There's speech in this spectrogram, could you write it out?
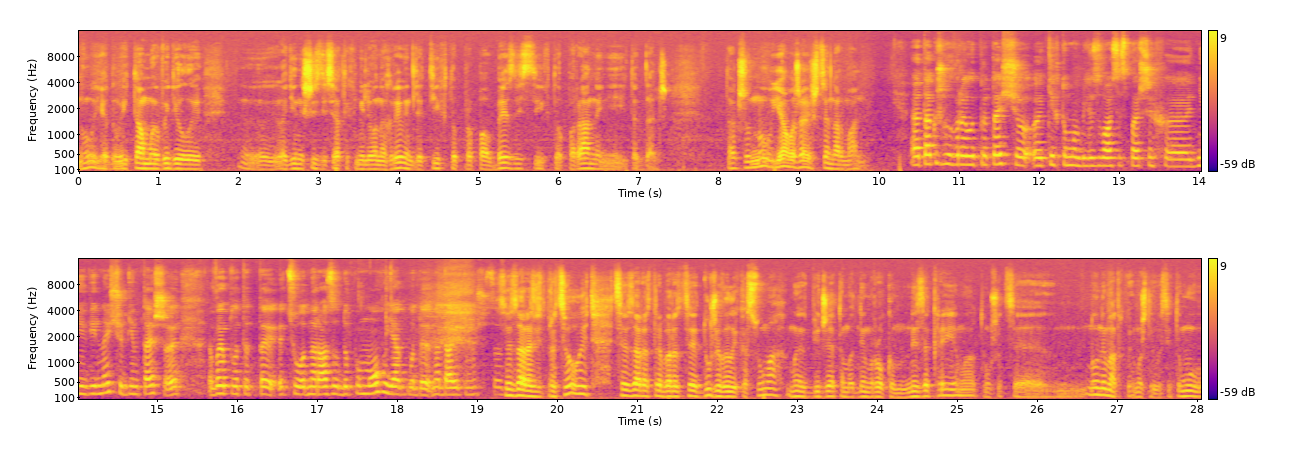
Ну, я думаю, і там ми виділили е, 1,6 мільйона гривень для тих, хто пропав безвісті, хто поранені і так далі. Так що ну, я вважаю, що це нормально. Е, Також говорили про те, що е, ті, хто мобілізувався з перших е, днів війни, щоб їм теж виплатити цю одноразову допомогу, як буде надалі, тому що це Це зараз відпрацьовують. Це зараз треба це дуже велика сума. Ми бюджетом одним роком не закриємо, тому що це ну нема такої можливості. Тому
